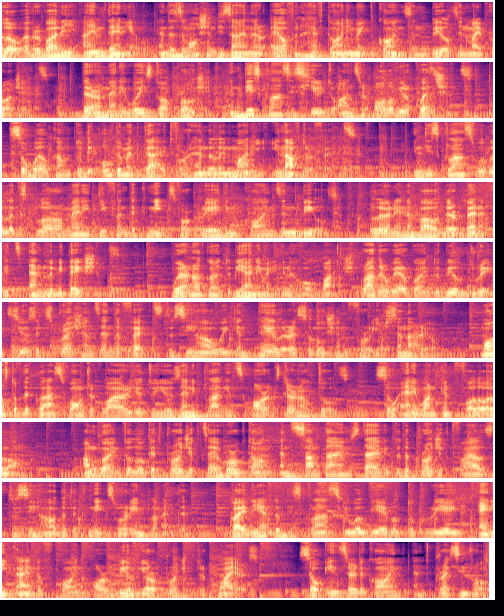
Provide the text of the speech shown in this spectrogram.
Hello everybody, I'm Daniel, and as a motion designer I often have to animate coins and bills in my projects. There are many ways to approach it, and this class is here to answer all of your questions. So welcome to the ultimate guide for handling money in After Effects. In this class we will explore many different techniques for creating coins and bills, learning about their benefits and limitations. We are not going to be animating a whole bunch, rather we are going to build rigs, use expressions and effects to see how we can tailor a solution for each scenario. Most of the class won't require you to use any plugins or external tools, so anyone can follow along. I'm going to look at projects I worked on and sometimes dive into the project files to see how the techniques were implemented. By the end of this class you will be able to create any kind of coin or bill your project requires. So insert a coin and press enroll.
